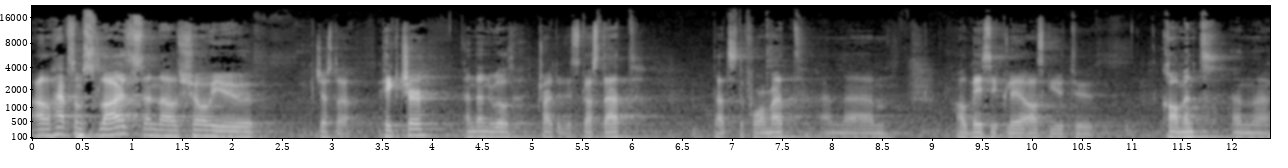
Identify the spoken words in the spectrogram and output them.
I'll have some slides and I'll show you just a picture and then we'll try to discuss that. That's the format. And um, I'll basically ask you to comment and uh,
